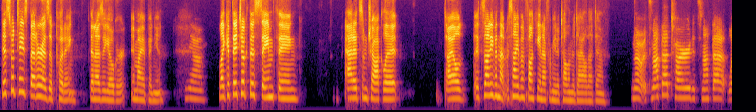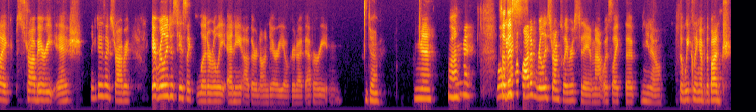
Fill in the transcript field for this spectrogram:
This would taste better as a pudding than as a yogurt, in my opinion. Yeah. Like if they took this same thing, added some chocolate, dialed, it's not even that, it's not even funky enough for me to tell them to dial that down. No, it's not that tart. It's not that like strawberry-ish. Like it tastes like strawberry. It really just tastes like literally any other non-dairy yogurt I've ever eaten. Yeah. Yeah. Well, Well, So we this- have a lot of really strong flavors today, and that was like the you know the weakling of the bunch.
